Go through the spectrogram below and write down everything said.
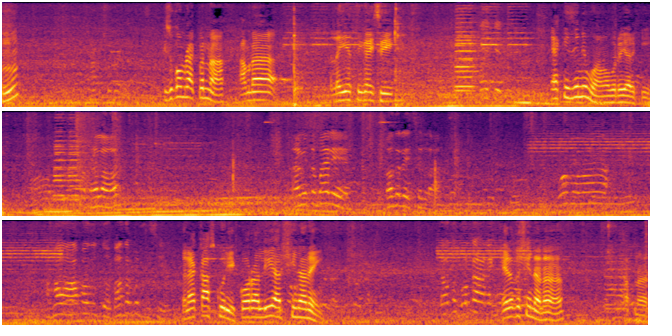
হুম? কিছু কম রাখবেন না আমরা লাইয়ে থেকে আইছি। কেজি? এক কেজি নিবো আমাদের আর কি। হ্যালো? আমি তো বাইরে বাজারে ছিলাম হ্যাঁ আপাতত বাজার করতেছি তাহলে এক কাজ করি, করালি আর সিনা নেই। এটা তো সিনা না? আপনার।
